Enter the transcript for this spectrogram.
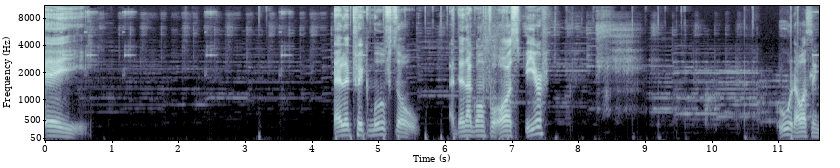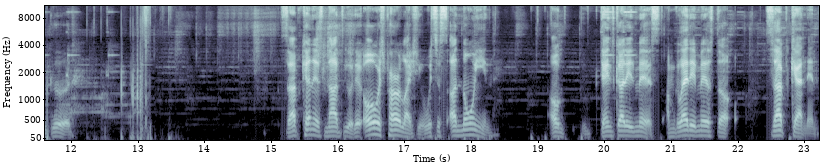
a electric move, so uh, they're not going for all spear. Ooh, that wasn't good. Zapcan is not good. They always paralyze you, which is annoying. Oh, thanks God it missed. I'm glad it missed the Zap Cannon.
